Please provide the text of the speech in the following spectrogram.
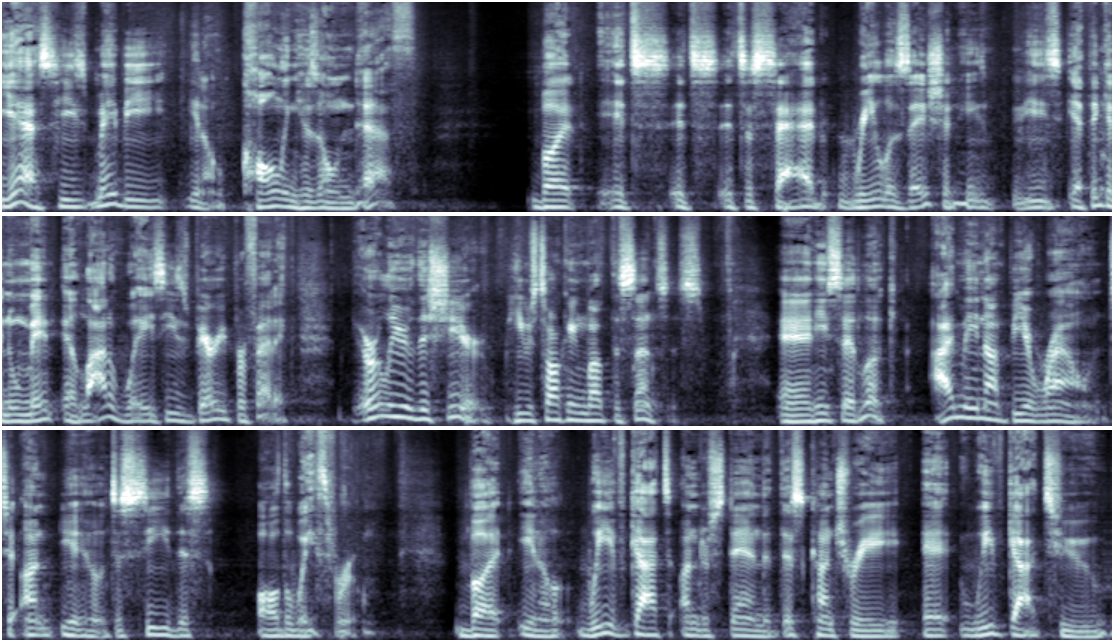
yes, he's maybe you know calling his own death, but it's it's it's a sad realization. He, he's I think in a lot of ways he's very prophetic. Earlier this year, he was talking about the census, and he said, "Look, I may not be around to you know to see this all the way through." But you know we've got to understand that this country, it, we've got to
